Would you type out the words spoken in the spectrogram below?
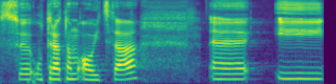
z utratą ojca. I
